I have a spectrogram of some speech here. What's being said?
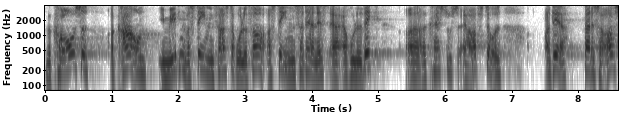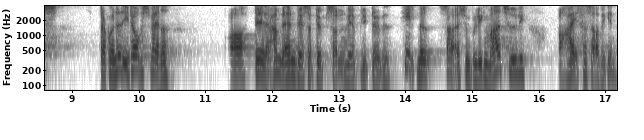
med korset og graven i midten, hvor stenen først er rullet for, og stenen så dernæst er, er rullet væk, og Kristus er opstået. Og der, der er det så os, der går ned i dåbsvandet, og det, ham der han bliver så døbt sådan ved at blive døbet helt ned, så er symbolikken meget tydelig og rejser sig op igen.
